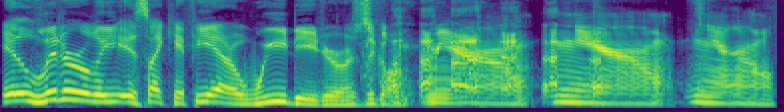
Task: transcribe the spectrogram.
it. Literally, is like if he had a weed eater and was just going meow meow meow.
